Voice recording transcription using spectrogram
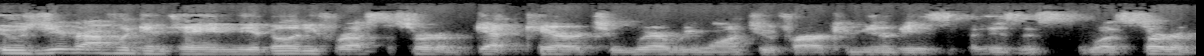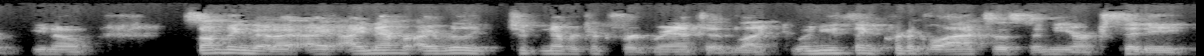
it was geographically contained. The ability for us to sort of get care to where we want to for our communities is, is was sort of you know something that I, I never I really took never took for granted. Like when you think critical access in New York City,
